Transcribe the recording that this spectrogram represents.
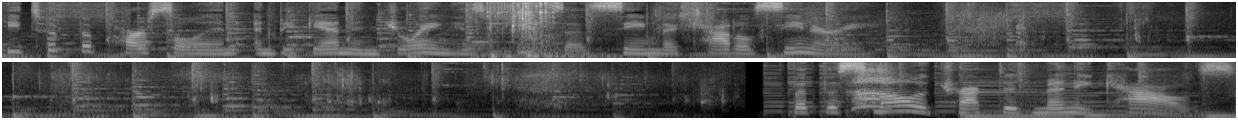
He took the parcel in and began enjoying his pizza seeing the cattle scenery. But the smell attracted many cows,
